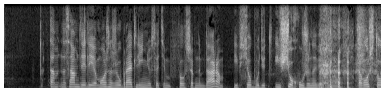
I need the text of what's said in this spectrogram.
там на самом деле можно же убрать линию с этим волшебным даром, и все будет еще хуже, наверное, того, что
